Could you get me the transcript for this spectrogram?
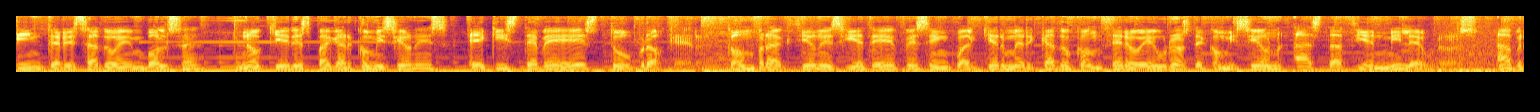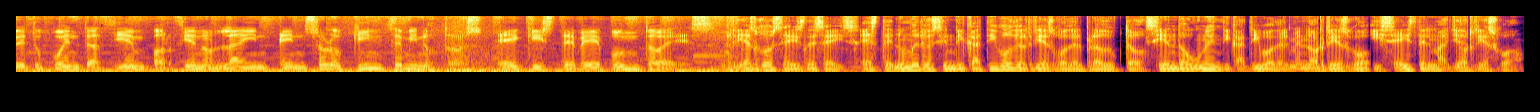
¿Interesado en bolsa? ¿No quieres pagar comisiones? XTB es tu broker. Compra acciones y ETFs en cualquier mercado con 0 euros de comisión hasta 100.000 euros. Abre tu cuenta 100% online en solo 15 minutos. xtb.es. Riesgo 6 de 6. Este número es indicativo del riesgo del producto, siendo 1 indicativo del menor riesgo y 6 del mayor riesgo.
